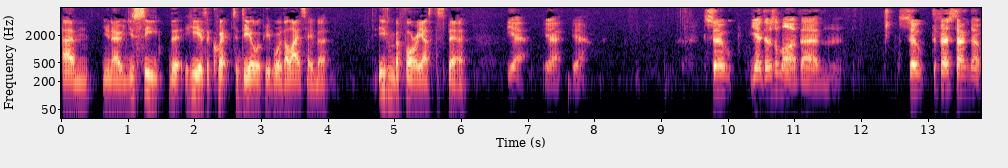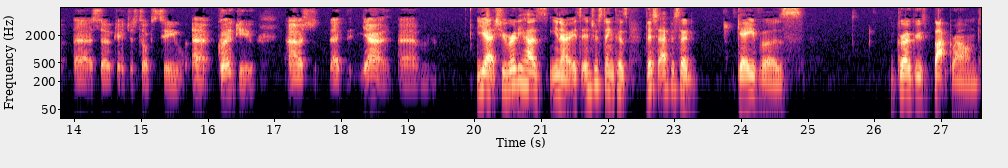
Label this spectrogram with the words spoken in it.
um, you know, you see that he is equipped to deal with people with a lightsaber, even before he has the spear. Yeah, yeah, yeah. So yeah, there was a lot of. Um, so the first time that uh, Ahsoka just talks to uh, Grogu, I was uh, yeah, um, Yeah, she really has. You know, it's interesting because this episode gave us Grogu's background.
